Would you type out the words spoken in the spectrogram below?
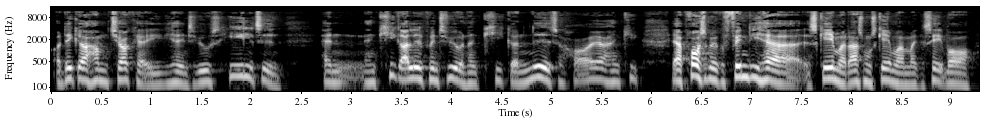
og det gør ham Chuck her i de her interviews hele tiden. Han, han kigger aldrig på interviewen, han kigger ned til højre, han kigger... Jeg prøver simpelthen at kunne finde de her skemaer, der er sådan nogle skemaer, man kan se, hvor,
